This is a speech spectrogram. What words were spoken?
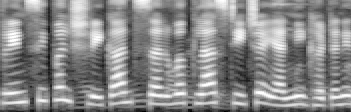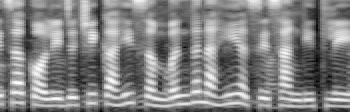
प्रिन्सिपल श्रीकांत सर्व क्लास टीचर यांनी घटनेचा कॉलेजची काही संबंध नाही असे सांगितले.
